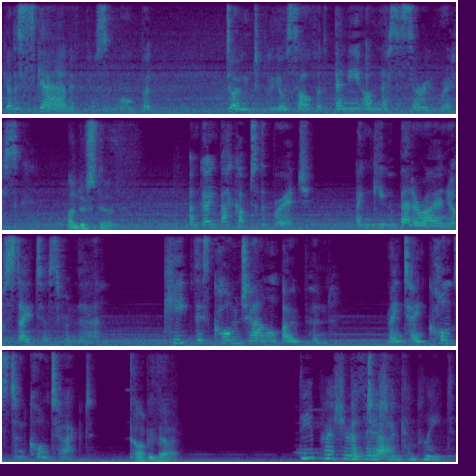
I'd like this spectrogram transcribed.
Get a scan if possible, but don't put yourself at any unnecessary risk. Understood. I'm going back up to the bridge. I can keep a better eye on your status from there. Keep this com channel open. Maintain constant contact. Copy that. Depressurization Attack. complete.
